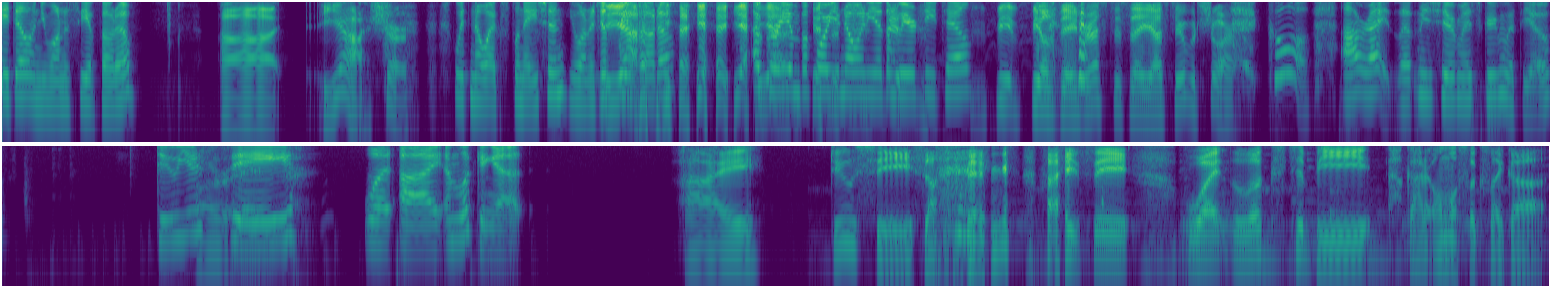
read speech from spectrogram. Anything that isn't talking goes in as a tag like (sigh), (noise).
Hey, Dylan, you want to see a photo? Uh, yeah, sure. (laughs) With no explanation? You want to just yeah, see a (laughs) photo? Yeah, yeah, yeah. Agreeing yeah. before It's- you know any of the weird details? (laughs) It feels dangerous to say yes to, but sure. Cool. All right, let me share my screen with you. Do you right. see what I am looking at? I do see something. I see what looks to be oh God, it almost looks like a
